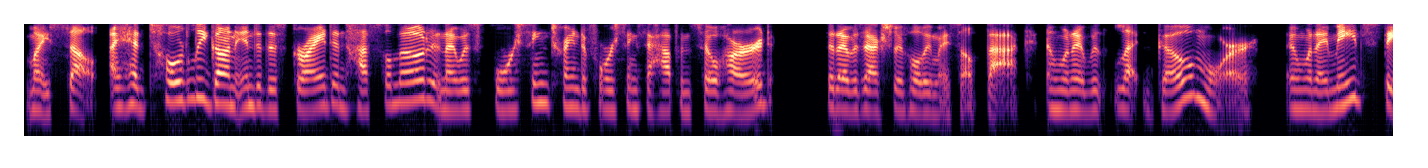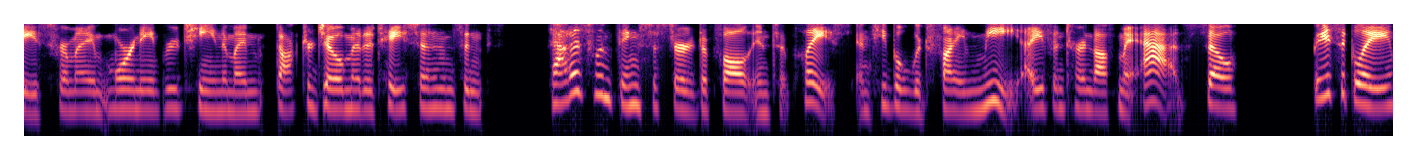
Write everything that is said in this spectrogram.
myself. I had totally gone into this grind and hustle mode and I was forcing, trying to force things to happen so hard that I was actually holding myself back. And when I would let go more and when I made space for my morning routine and my Dr. Joe meditations, and that is when things just started to fall into place and people would find me. I even turned off my ads. So basically,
